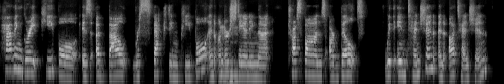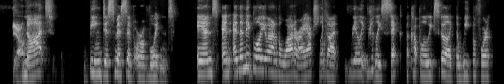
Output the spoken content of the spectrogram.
having great people is about respecting people and mm-hmm. understanding mm-hmm. that trust bonds are built with intention and attention, yeah. not being dismissive or avoidant. And and and then they blow you out of the water. I actually got really really sick a couple of weeks ago, like the week before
